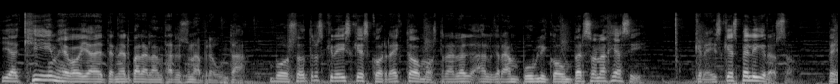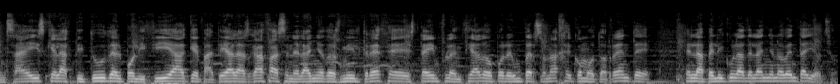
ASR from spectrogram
Y aquí me voy a detener para lanzaros una pregunta. ¿Vosotros creéis que es correcto mostrar al gran público un personaje así? ¿Creéis que es peligroso? ¿Pensáis que la actitud del policía que patea las gafas en el año 2013 está influenciado por un personaje como Torrente en la película del año 98?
